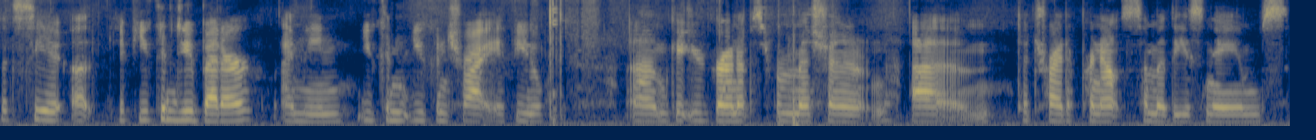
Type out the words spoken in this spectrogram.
let's see uh, if you can do better. I mean, you can you can try if you um, get your grown-ups permission um, to try to pronounce some of these names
